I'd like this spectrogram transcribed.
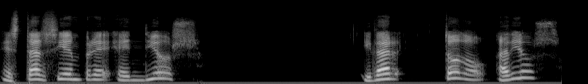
estar siempre en Dios y dar todo a Dios,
